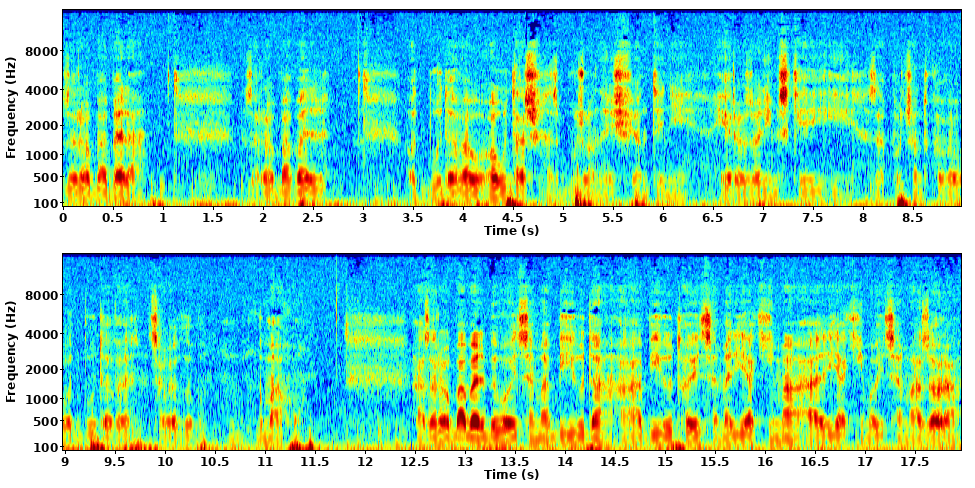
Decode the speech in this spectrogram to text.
Zorobabela. Zorobabel odbudował ołtarz zburzonej świątyni jerozolimskiej i zapoczątkował odbudowę całego gmachu. A Zorobabel był ojcem Abiuda, a Abiud ojcem Eliakima, a Eliakim ojcem Azora.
